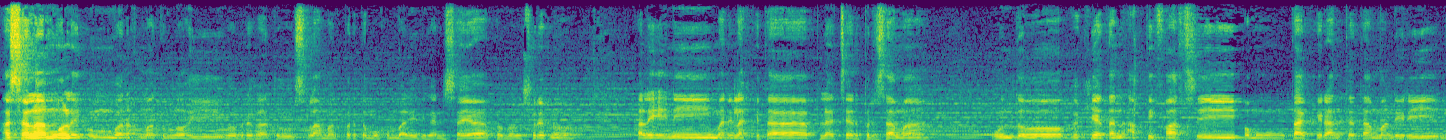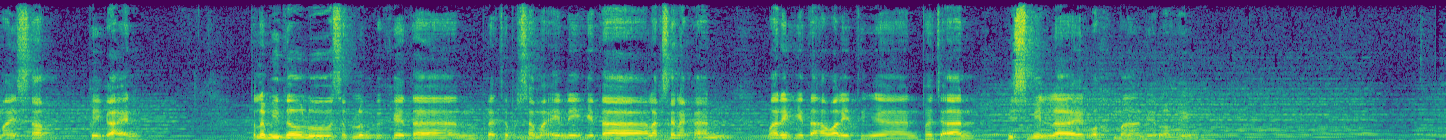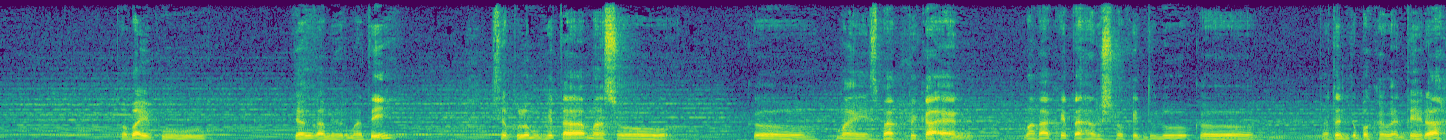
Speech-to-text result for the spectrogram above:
Assalamualaikum warahmatullahi wabarakatuh. Selamat bertemu kembali dengan saya Bambang Suripno Kali ini marilah kita belajar bersama Untuk kegiatan aktivasi pemutakhiran data mandiri MySub BKN Terlebih dahulu sebelum kegiatan belajar bersama ini kita laksanakan Mari kita awali dengan bacaan Bismillahirrahmanirrahim Bapak Ibu yang kami hormati sebelum kita masuk ke MySpark BKN maka kita harus login dulu ke Badan Kepegawaian Daerah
